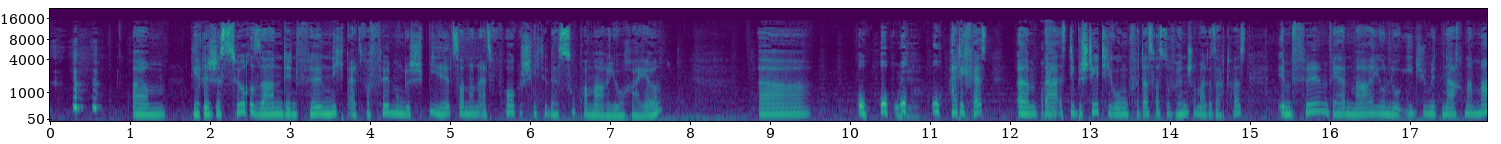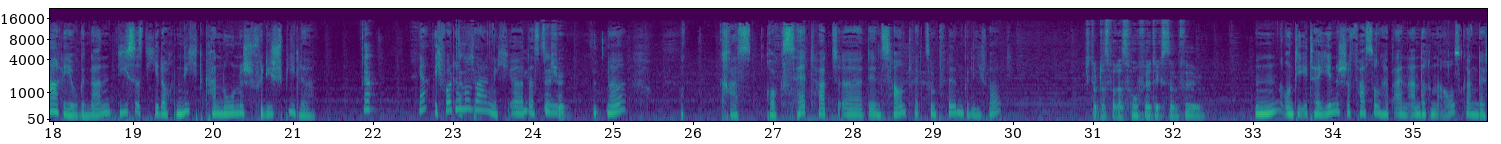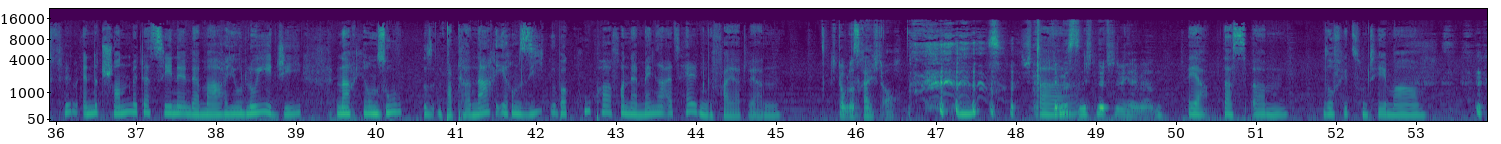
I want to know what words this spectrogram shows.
ähm, die Regisseure sahen den Film nicht als Verfilmung des Spiels, sondern als Vorgeschichte der Super Mario-Reihe. Äh, Oh, oh, Oh oh, je. oh, halt dich fest. Ähm, Da Okay. ist die Bestätigung für das, was du vorhin schon mal gesagt hast. Im Film werden Mario und Luigi mit Nachnamen Mario genannt. Dies ist jedoch nicht kanonisch für die Spiele. Ja. Ja, ich wollte Ach, nur ich sagen, ich, äh, dass Sehr du, schön. ne? Oh, krass. Roxette hat äh, den Soundtrack zum Film geliefert. Ich glaube, das war das hochwertigste im Film. Mhm, Und die italienische Fassung hat einen anderen Ausgang. Der Film endet schon mit der Szene, in der Mario Luigi nach ihrem, Su nach ihrem Sieg über Cooper von der Menge als Helden gefeiert werden. Ich glaube, das reicht auch. Mhm. Der Äh. müsste nicht nötig werden. Ja, das ähm, so viel zum Thema.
